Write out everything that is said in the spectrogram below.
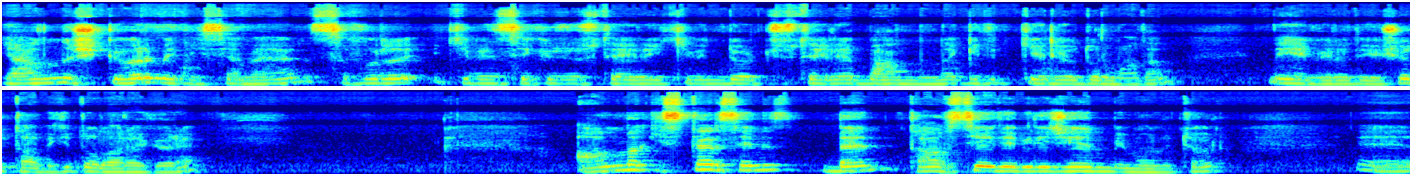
yanlış görmediysem eğer sıfırı 2800 TL, 2400 TL bandında gidip geliyor durmadan. Neye göre değişiyor? Tabii ki dolara göre. Almak isterseniz ben tavsiye edebileceğim bir monitör. Ee,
